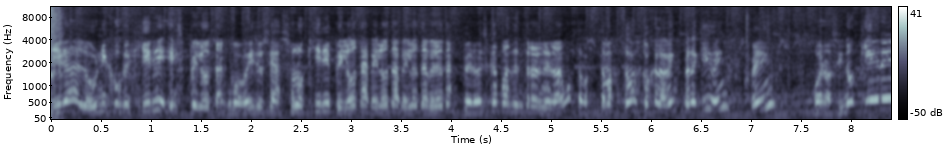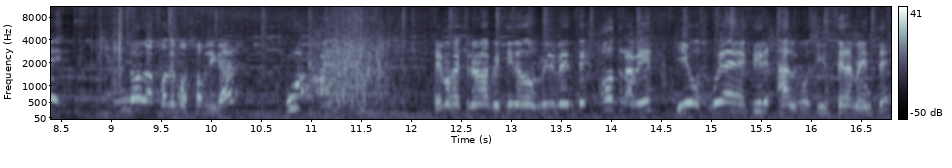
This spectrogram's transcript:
Mira, lo único que quiere es pelota, como veis, o sea, solo quiere pelota, pelota, pelota, pelota, pero es capaz de entrar en el agua. Toma, toma, toma, cógela, ven, ven aquí, ven, ven. Bueno, si no quiere, no la podemos obligar. Hemos estrenado la piscina 2020 otra vez y os voy a decir algo sinceramente.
